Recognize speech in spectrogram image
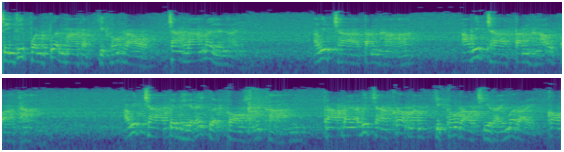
สิ่งที่ปนเปื้อนมากับจิตของเราชะล้างได้ยังไง อวิชชาตันหาอาวิชชาตันหาอุปาทาน อวิชชาเป็นเหตุให้เกิดกองสังขารตราบใดอวิชชาครอบงำจิตของเราทีไรเมื่อไรกอง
